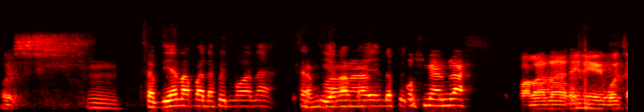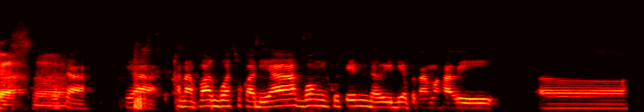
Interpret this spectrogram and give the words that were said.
Wes. Hmm. Septian apa David Maulana? Septian apa yang David? U19. Maulana ini bocah. Nah. Bocah. Ya, kenapa gue suka dia? Gue ngikutin dari dia pertama kali uh,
